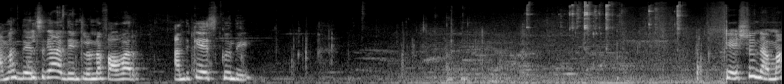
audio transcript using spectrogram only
అమ్మకు తెలుసుగా దీంట్లో ఉన్న పవర్ అందుకే వేసుకుంది. టేస్ట్ ఉందమ్మా.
